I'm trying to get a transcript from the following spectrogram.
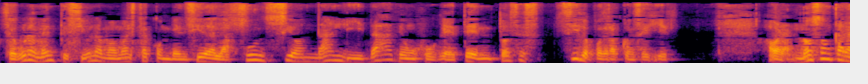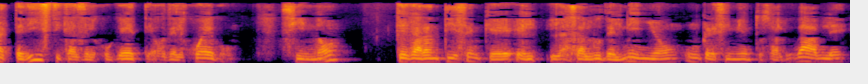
seguramente si una mamá está convencida de la funcionalidad de un juguete, entonces sí lo podrá conseguir. Ahora, no son características del juguete o del juego, sino que garanticen que la salud del niño, un crecimiento saludable,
